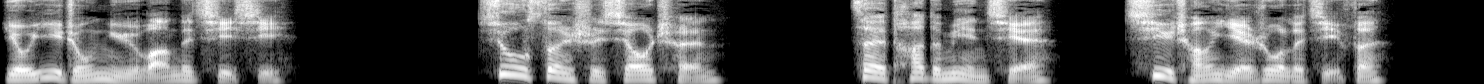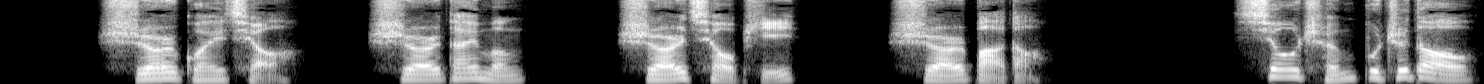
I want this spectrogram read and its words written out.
有一种女王的气息，就算是萧晨，在她的面前，气场也弱了几分，时而乖巧，时而呆萌。时而俏皮，时而霸道，萧晨不知道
